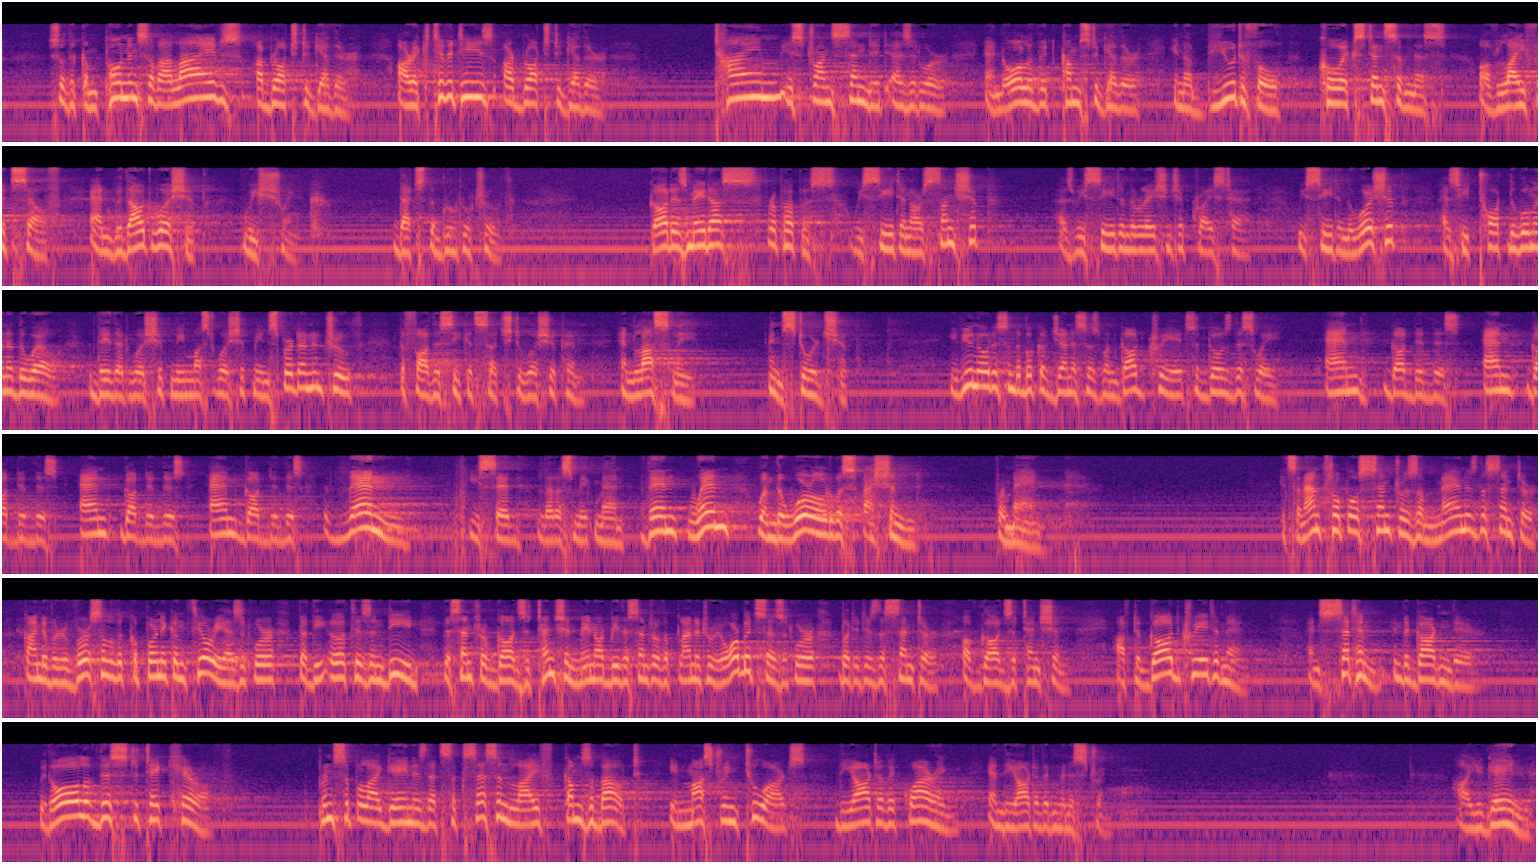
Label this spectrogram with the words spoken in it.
So the components of our lives are brought together. Our activities are brought together. Time is transcended, as it were, and all of it comes together in a beautiful coextensiveness of life itself. And without worship, we shrink. That's the brutal truth. God has made us for a purpose. We see it in our sonship as we see it in the relationship Christ had. We see it in the worship as he taught the woman at the well They that worship me must worship me in spirit and in truth. The Father seeketh such to worship him. And lastly, in stewardship. If you notice in the book of Genesis, when God creates, it goes this way and God did this, and God did this, and God did this, and God did this. Then he said, Let us make man. Then, when? When the world was fashioned for man. It's an anthropocentrism. Man is the center, kind of a reversal of the Copernican theory, as it were, that the earth is indeed the center of God's attention. May not be the center of the planetary orbits, as it were, but it is the center of God's attention. After God created man and set him in the garden there, with all of this to take care of, principle I gain is that success in life comes about in mastering two arts the art of acquiring and the art of administering. How you gain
